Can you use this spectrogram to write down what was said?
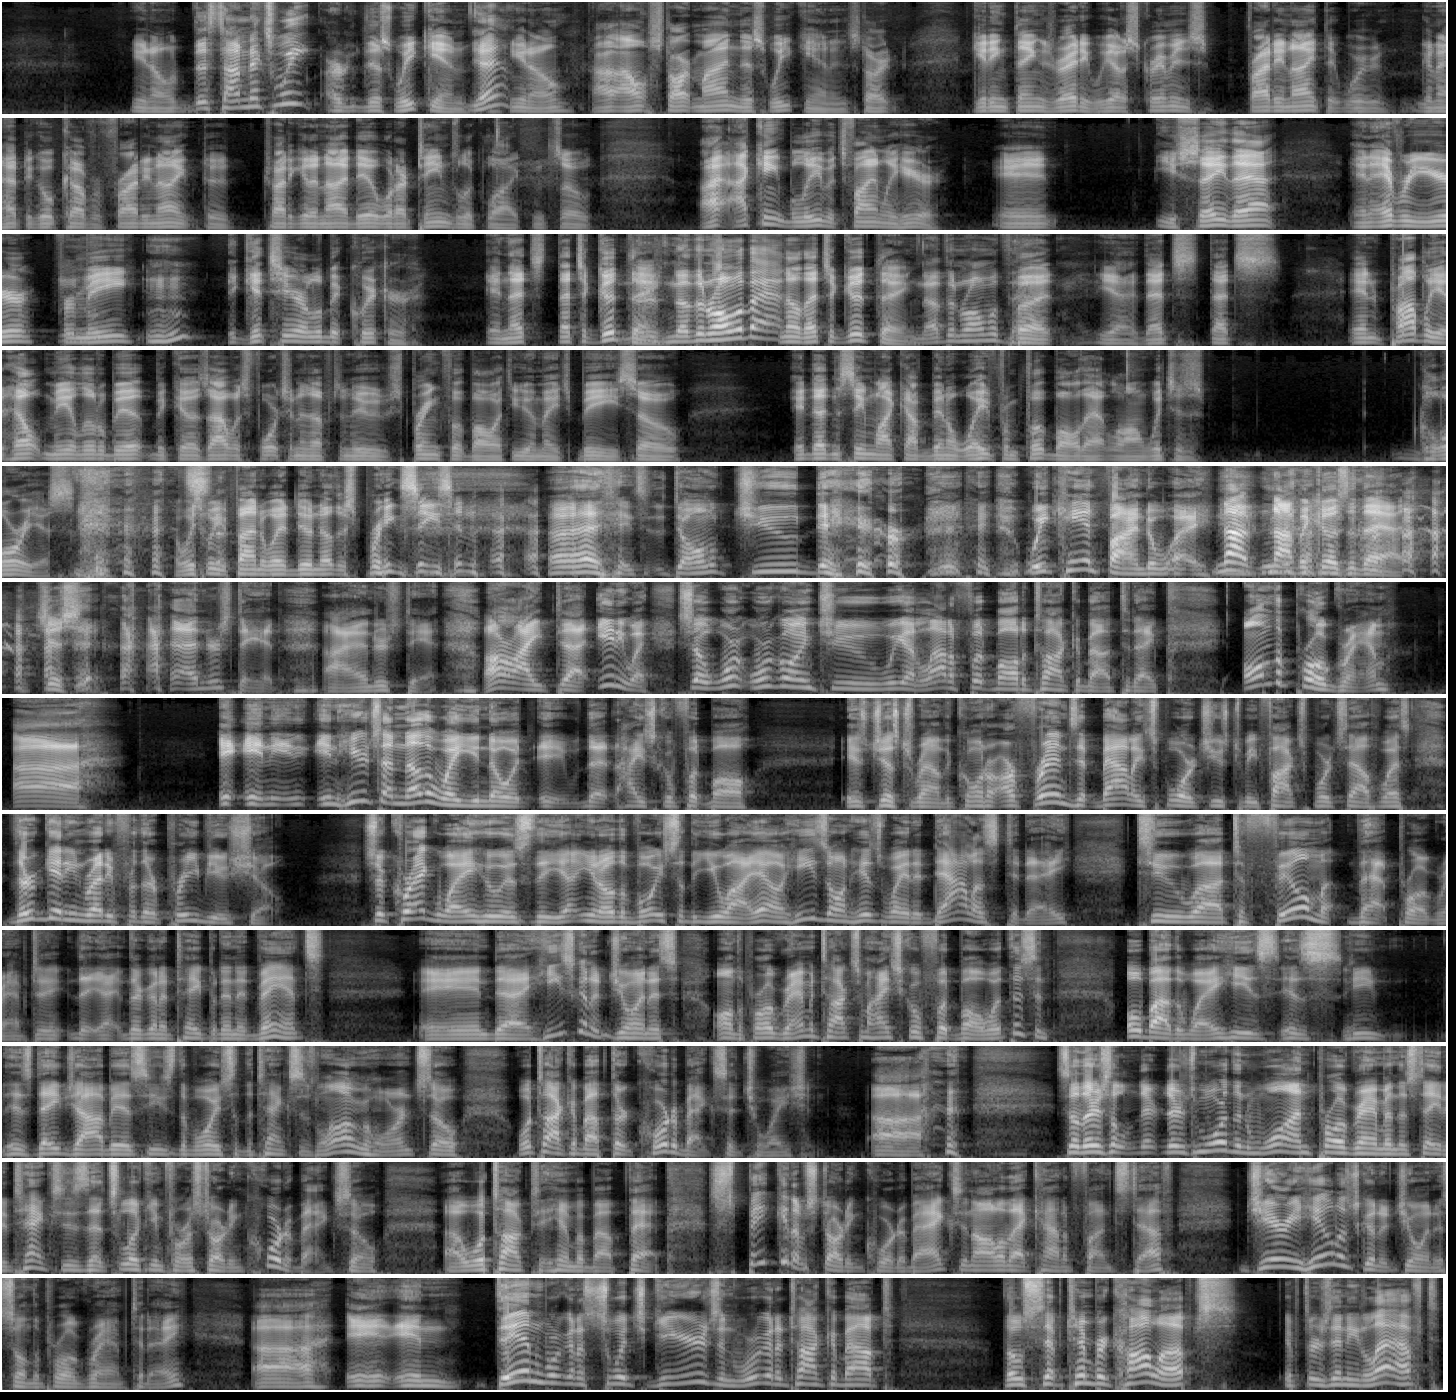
You know, This time next week. or this weekend. Yeah. You know, I- I'll start mine this weekend and start getting things ready. We got a scrimmage Friday night that we're going to have to go cover Friday night to try to get an idea what our teams look like. And so I, I can't believe it's finally here. And you say that, and every year for me, it gets here a little bit quicker. And that's that's a good thing. There's nothing wrong with that. No, that's a good thing. Nothing wrong with that. But yeah, that's that's and probably it helped me a little bit because I was fortunate enough to do spring football with UMHB, so it doesn't seem like I've been away from football that long, which is glorious. I wish we could find a way to do another spring season. Uh, don't you dare. we can find a way. not not because of that. Just I understand. I understand. All right. Uh, anyway, so we're, we're going to, we got a lot of football to talk about today. On the program, uh, and, and, and here's another way you know it, it- that high school football is just around the corner. Our friends at Bally Sports used to be Fox Sports Southwest. They're getting ready for their preview show. So Craig Way, who is the uh, you know the voice of the UIL, he's on his way to Dallas today to uh, to film that program. To, uh, they're going to tape it in advance, and uh, he's going to join us on the program and talk some high school football with us. And oh, by the way, he's his he his day job is he's the voice of the Texas Longhorns. So we'll talk about their quarterback situation. Uh, so there's a, there, there's more than one program in the state of Texas that's looking for a starting quarterback. So uh, we'll talk to him about that. Speaking of starting quarterbacks and all of that kind of fun stuff, Jerry Hill is going to join us on the program today, uh, and, and then we're going to switch gears and we're going to talk about those September call ups if there's any left.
